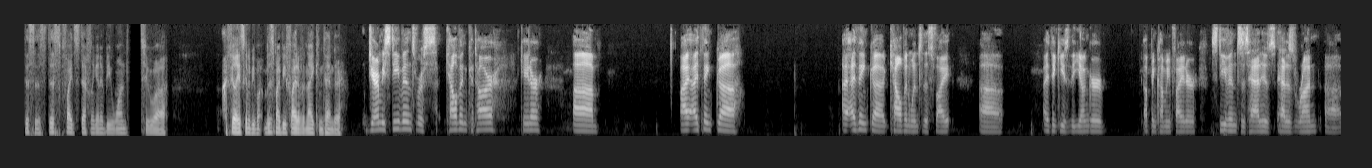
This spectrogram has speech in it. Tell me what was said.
This is this fight's definitely going to be one to. uh I feel like it's going to be this might be fight of a night contender. Jeremy Stephens versus Calvin Qatar, Kattar. Um, I I think uh, I, I think uh, Calvin wins this fight. Uh, I think he's the younger, up and coming fighter. Stephens has had his had his run uh,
